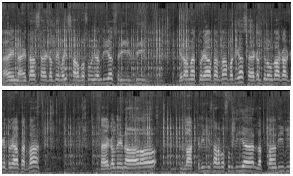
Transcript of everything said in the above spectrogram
ਐ ਨਹੀਂ ਤਾਂ ਸਾਈਕਲ ਤੇ ਬਾਈ ਸਰਵਿਸ ਹੋ ਜਾਂਦੀ ਆ, ਸਰੀਰ ਦੀ ਜਿਹੜਾ ਮੈਂ ਤੁਰਿਆ ਫਿਰਦਾ, ਵਧੀਆ ਸਾਈਕਲ ਚਲਾਉਂਦਾ ਕਰਕੇ ਤੁਰਿਆ ਫਿਰਦਾ। ਸਾਈਕਲ ਦੇ ਨਾਲ ਲੱਕ ਦੀ ਵੀ ਸਰਵਿਸ ਹੁੰਦੀ ਆ, ਲੱਤਾਂ ਦੀ ਵੀ,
